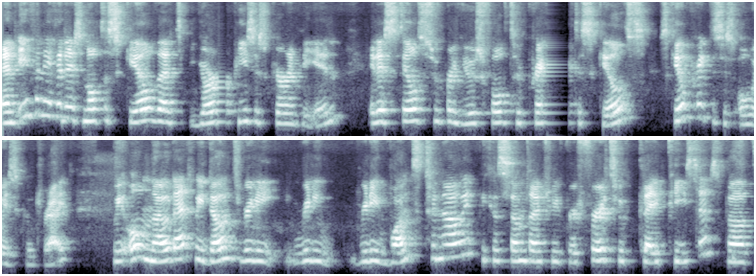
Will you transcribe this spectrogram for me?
And even if it is not a skill that your piece is currently in, it is still super useful to practice skills. Skill practice is always good, right? we all know that we don't really really really want to know it because sometimes we prefer to play pieces but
